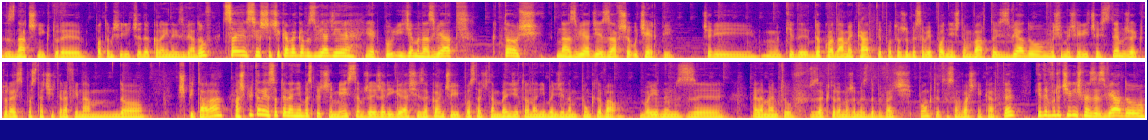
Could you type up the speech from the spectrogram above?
znacznik, który potem się liczy do kolejnych zwiadów. Co jest jeszcze ciekawego w zwiadzie, jak idziemy na zwiad, ktoś na zwiadzie zawsze ucierpi. Czyli mm, kiedy dokładamy karty po to, żeby sobie podnieść tą wartość zwiadu, musimy się liczyć z tym, że któraś z postaci trafi nam do szpitala. A szpital jest o tyle niebezpiecznym miejscem, że jeżeli gra się zakończy i postać tam będzie, to ona nie będzie nam punktowała. Bo jednym z elementów, za które możemy zdobywać punkty, to są właśnie karty. Kiedy wróciliśmy ze zwiadu,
